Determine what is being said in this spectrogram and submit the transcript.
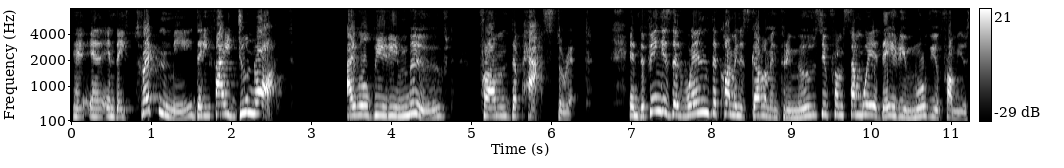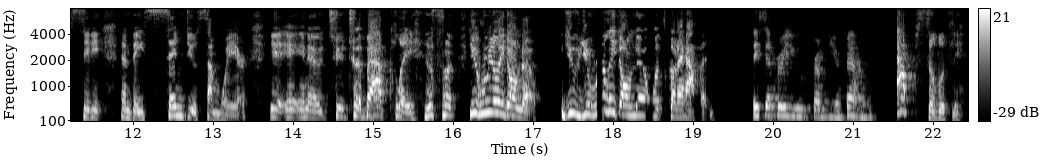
and, and they threatened me that if I do not, I will be removed from the pastorate. And the thing is that when the communist government removes you from somewhere, they remove you from your city and they send you somewhere, you know, to, to a bad place. you really don't know. You, you really don't know what's going to happen. They separate you from your family. Absolutely.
